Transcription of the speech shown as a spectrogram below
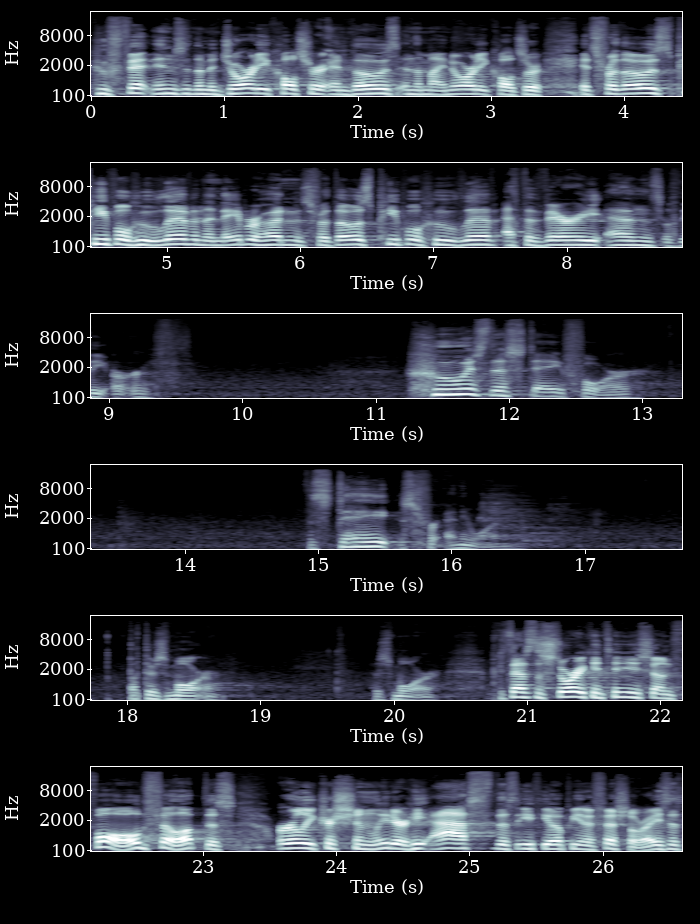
who fit into the majority culture and those in the minority culture. It's for those people who live in the neighborhood, and it's for those people who live at the very ends of the earth. Who is this day for? This day is for anyone. But there's more. There's more. Because as the story continues to unfold, Philip, this early Christian leader, he asks this Ethiopian official, right? He says,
